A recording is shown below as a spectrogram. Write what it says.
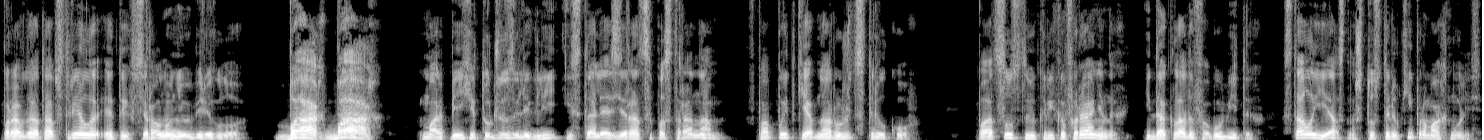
Правда, от обстрела это их все равно не уберегло. Бах! Бах! Морпехи тут же залегли и стали озираться по сторонам, в попытке обнаружить стрелков. По отсутствию криков раненых и докладов об убитых, стало ясно, что стрелки промахнулись.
